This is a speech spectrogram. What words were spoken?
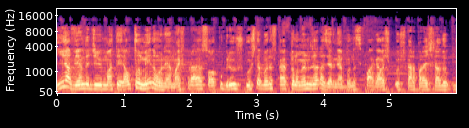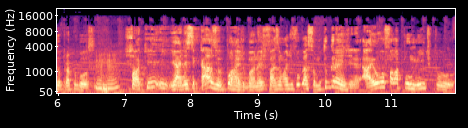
E a venda de material também não, né? Mais pra só cobrir os custos da banda ficar pelo menos 0 a 0 né? A banda se pagar, os, os caras parar de tirar do, do próprio bolso. Uhum. Só que, e aí nesse caso, porra, as bandas fazem uma divulgação muito grande, né? Aí eu vou falar por mim, tipo.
